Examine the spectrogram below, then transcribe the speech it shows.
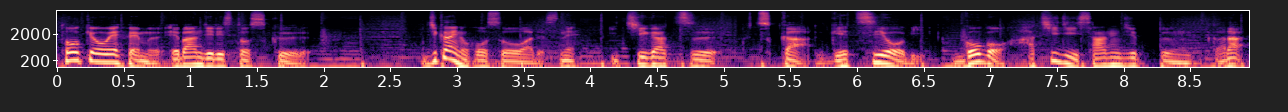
東京 FM エヴァンジェリストスクール。次回の放送はですね1月2日月曜日午後8時30分から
